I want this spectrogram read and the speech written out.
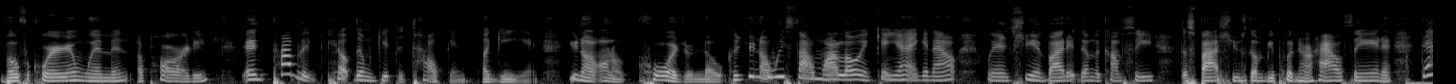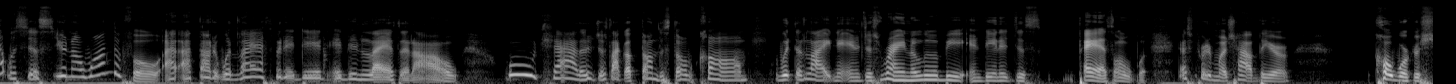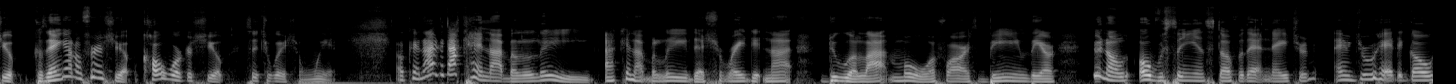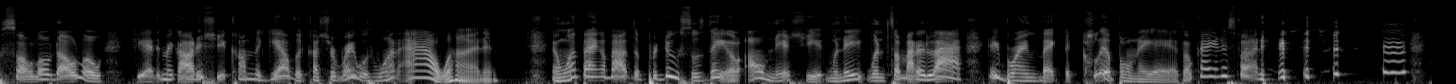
both Aquarian women a party and probably help them get to talking again, you know, on a cordial note. Because, you know, we saw Marlo and Kenya hanging out when she invited them to come see the spot she was going to be putting her house in. And that was just, you know, wonderful. I, I thought it would last, but it did. It didn't last at all. Ooh, child, it was just like a thunderstorm come with the lightning and it just rained a little bit and then it just passed over. That's pretty much how their co-workership because they ain't got no friendship co-workership situation went okay now i cannot believe i cannot believe that Sheree did not do a lot more as far as being there you know overseeing stuff of that nature and drew had to go solo dolo she had to make all this shit come together because Sheree was one hour honey and one thing about the producers, they are on that shit. When they when somebody lie, they bring back the clip on their ass. Okay, and it's funny.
